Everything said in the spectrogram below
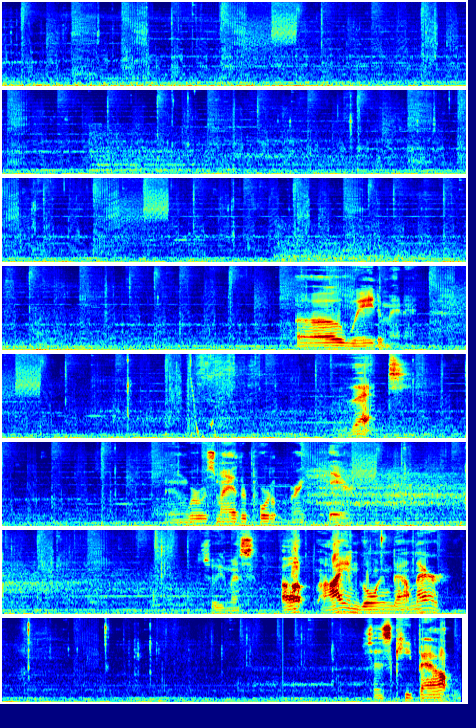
Oh, wait a minute. My other portal? Right there. So we must... Oh, I am going down there. Says keep out.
